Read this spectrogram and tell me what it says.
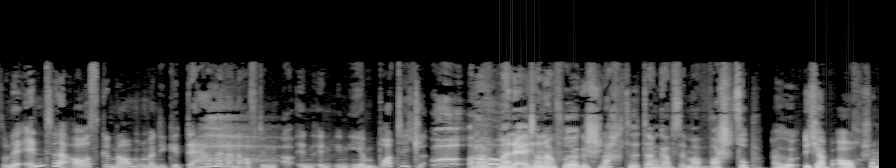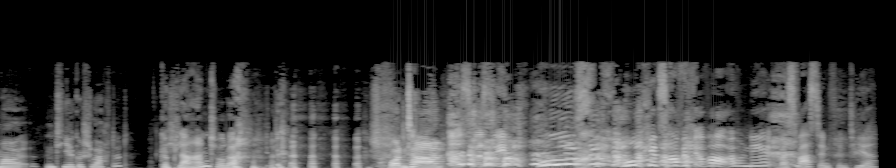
so eine Ente ausgenommen und wenn die Gedärme dann da auf dem, in, in, in ihrem Bottich. Oder meine Eltern haben früher geschlachtet, dann gab's immer Waschsupp. Also ich habe auch schon mal ein Tier geschlachtet. Geplant, oder? Spontan. Huch, jetzt habe ich aber, oh nee. Was war's denn für ein Tier?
